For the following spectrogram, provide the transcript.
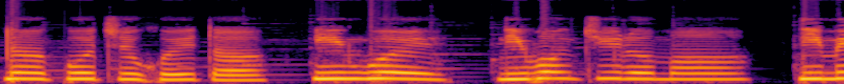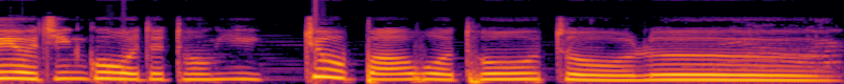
那锅子回答：“因为你忘记了吗？”你没有经过我的同意就把我偷走了。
